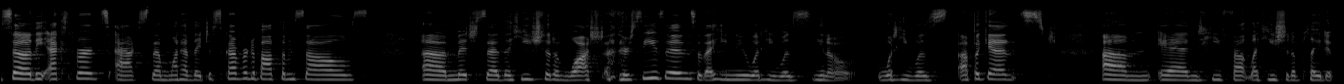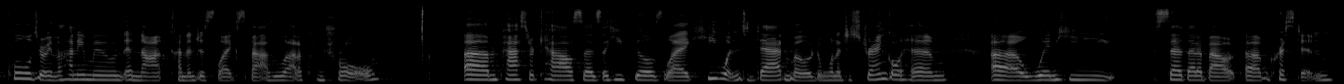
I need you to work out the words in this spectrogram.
So the experts asked them what have they discovered about themselves. Uh, Mitch said that he should have watched other seasons so that he knew what he was, you know, what he was up against. Um, and he felt like he should have played it cool during the honeymoon and not kind of just like spazzle out of control. Um, Pastor Cal says that he feels like he went into dad mode and wanted to strangle him uh, when he said that about um, Kristen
